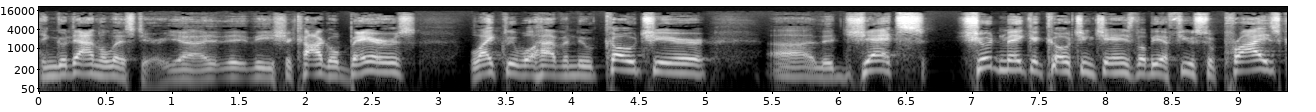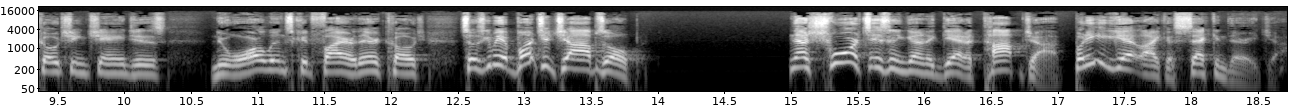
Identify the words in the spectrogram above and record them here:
You can go down the list here. Yeah, the, the Chicago Bears likely will have a new coach here. Uh, the Jets should make a coaching change. There'll be a few surprise coaching changes. New Orleans could fire their coach. So there's going to be a bunch of jobs open. Now, Schwartz isn't going to get a top job, but he can get like a secondary job.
